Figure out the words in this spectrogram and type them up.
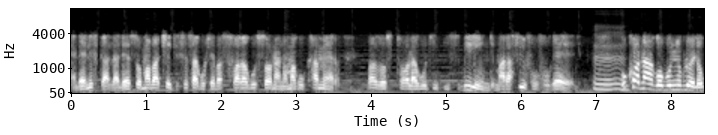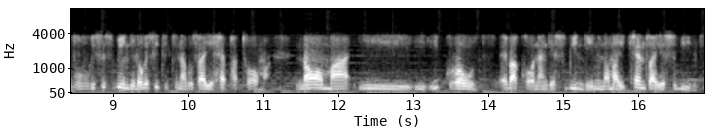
and then isigadla leso uma ba-checkisisa kuhle basifaka kusona noma kukhamera bazosithola ukuthi isibindi mara sivuvukele Mm. kukhona-ke obunye ubulwele obuvuvukisa isibindi lokho esithi thina busayi-hepatoma noma i- i- i-growth ebakhona ngesibindini noma i-cancer yesibindi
